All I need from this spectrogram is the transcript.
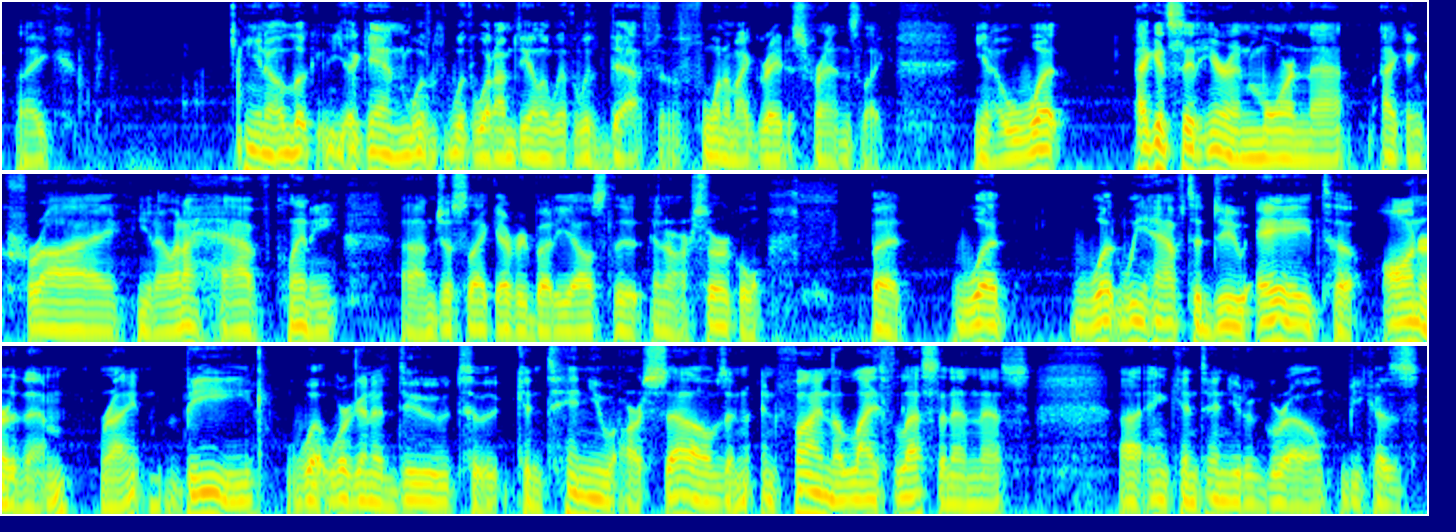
Like, you know, look again with, with what I'm dealing with with death of one of my greatest friends. Like, you know, what I can sit here and mourn that. I can cry, you know, and I have plenty, um, just like everybody else that in our circle. But what what we have to do a to honor them right? B what we're going to do to continue ourselves and, and find the life lesson in this uh, and continue to grow. Because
